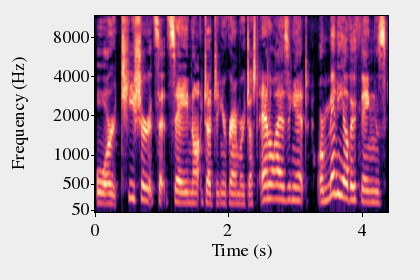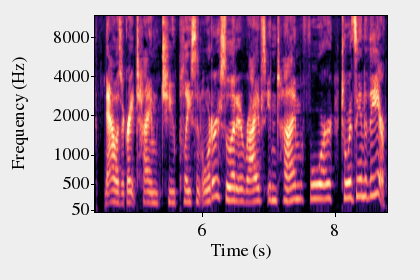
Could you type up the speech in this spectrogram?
or t shirts that say not judging your grammar, just analyzing it, or many other things, now is a great time to place an order so that it arrives in time for towards the end of the year.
